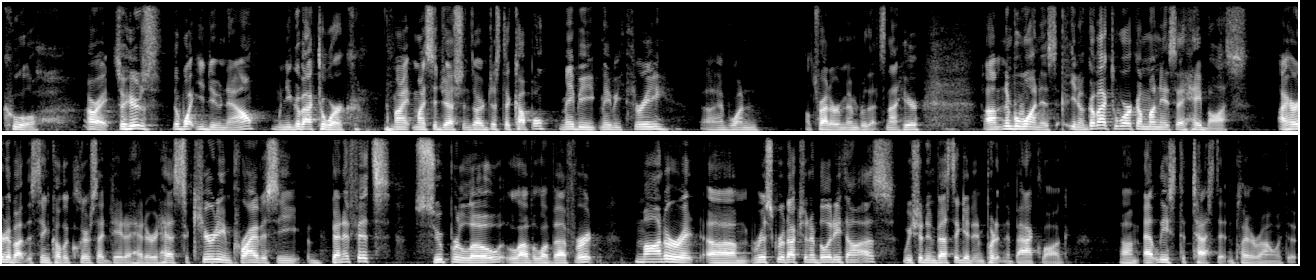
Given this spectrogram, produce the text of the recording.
cool. All right, so here's the what you do now when you go back to work. My, my suggestions are just a couple, maybe maybe three. I have one. I'll try to remember that's not here. Um, number one is you know go back to work on Monday and say, hey boss, I heard about this thing called the Clear Site data header. It has security and privacy benefits, super low level of effort, moderate um, risk reduction ability to us. We should investigate it and put it in the backlog, um, at least to test it and play around with it.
